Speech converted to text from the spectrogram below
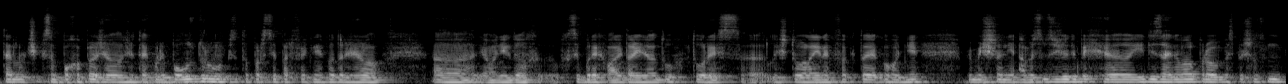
Ten lučík jsem pochopil, že, jo, že to je kvůli pouzdru, aby se to prostě perfektně jako drželo. Jo, někdo si bude chválit tady na tu, tu rys uh, lištu, ale jinak fakt to je jako hodně vymyšlený. A myslím si, že kdybych uh, ji designoval pro bezpečnostní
